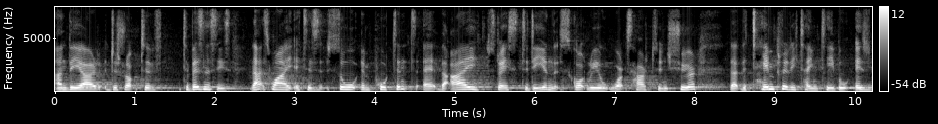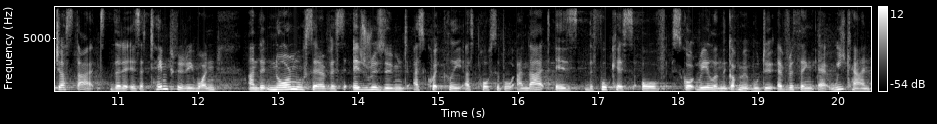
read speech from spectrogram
and they are disruptive to businesses. That's why it is so important uh, that I stress today and that ScotRail works hard to ensure that the temporary timetable is just that, that it is a temporary one and that normal service is resumed as quickly as possible. And that is the focus of ScotRail, and the Government will do everything uh, we can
